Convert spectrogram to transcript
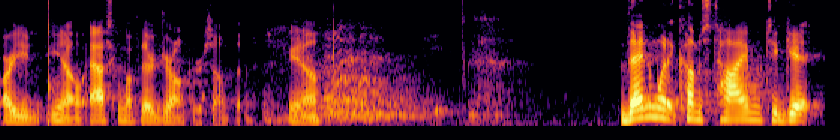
are you, you know, ask them if they're drunk or something, you know? then when it comes time to get,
